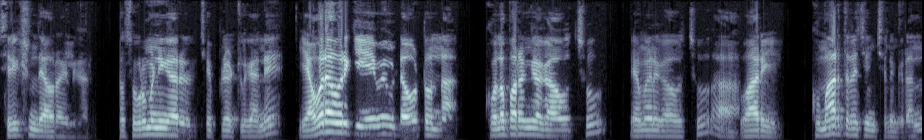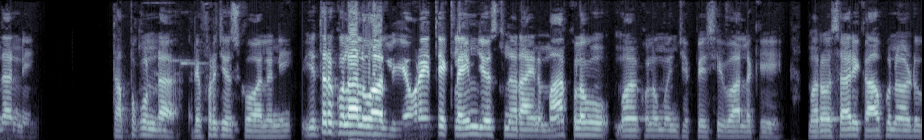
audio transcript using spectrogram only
శ్రీకృష్ణదేవరాయలు గారు. సుబ్రహ్మణ్యం గారు చెప్పినట్లుగానే ఎవరెవరికి ఏమేమి డౌట్ ఉన్నా కులపరంగా కావచ్చు ఏమైనా కావచ్చు వారి కుమార్తె రచించిన గ్రంథాన్ని తప్పకుండా రిఫర్ చేసుకోవాలని. ఇతర కులాల వాళ్ళు ఎవరైతే క్లెయిమ్ చేస్తున్నారో ఆయన మా కులం మా కులం అని చెప్పేసి వాళ్ళకి మరోసారి కాపునాడు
